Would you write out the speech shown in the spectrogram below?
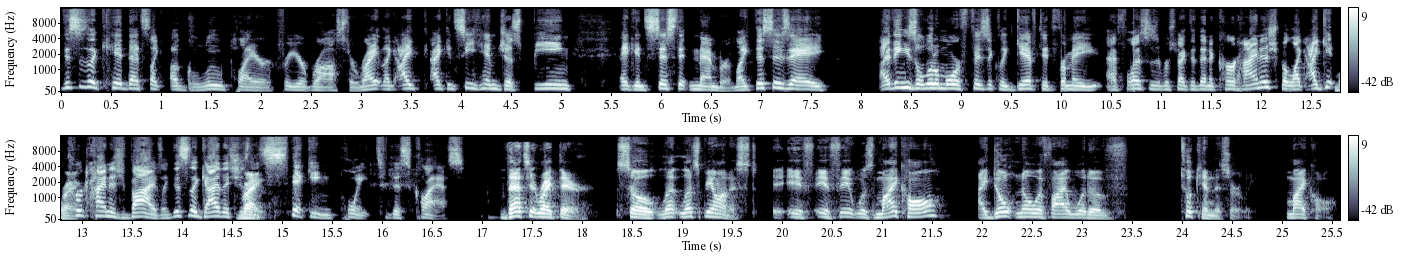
this is a kid that's like a glue player for your roster, right? Like I I can see him just being a consistent member. Like this is a I think he's a little more physically gifted from a athleticism perspective than a Kurt Hinish, but like I get right. Kurt Hinish vibes. Like this is a guy that's just right. a sticking point to this class. That's it right there. So let let's be honest. If if it was my call, I don't know if I would have took him this early. My call.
